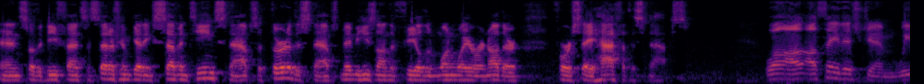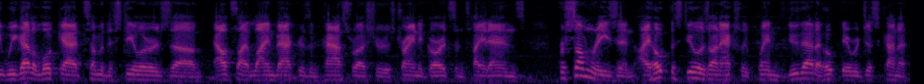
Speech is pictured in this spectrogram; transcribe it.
and so the defense, instead of him getting 17 snaps, a third of the snaps, maybe he's on the field in one way or another for say half of the snaps. Well, I'll, I'll say this, Jim. We we got to look at some of the Steelers' uh, outside linebackers and pass rushers trying to guard some tight ends. For some reason, I hope the Steelers aren't actually planning to do that. I hope they were just kind of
